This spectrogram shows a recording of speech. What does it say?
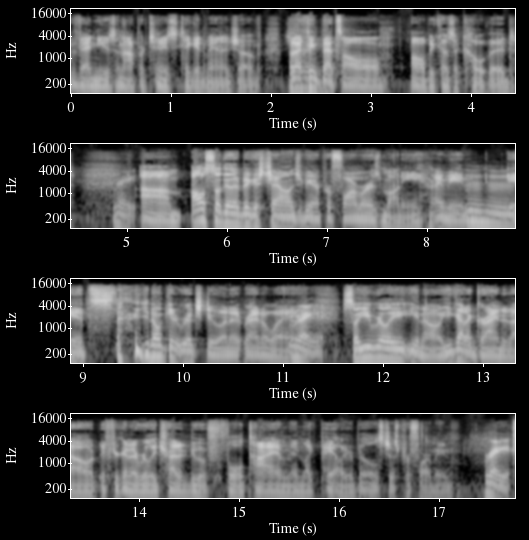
venues and opportunities to take advantage of. But I think that's all all because of COVID. right. Um, also, the other biggest challenge of being a performer is money. I mean, it's you don't get rich doing it right away, Right. So you really, you know, you got to grind it out if you're going to really try to do it full time and like pay all your bills just performing. right.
